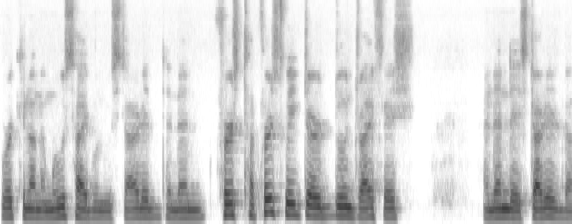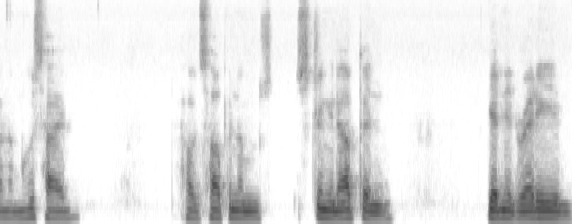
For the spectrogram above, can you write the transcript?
working on a moose hide when we started, and then first first week they're doing dry fish, and then they started on a moose hide. I was helping them string it up and getting it ready. And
